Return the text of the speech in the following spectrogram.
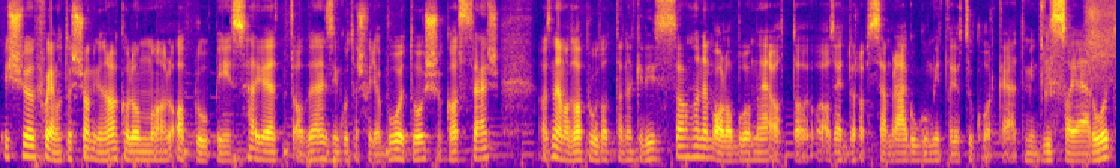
és folyamatosan minden alkalommal apró pénz helyett a benzinkutas vagy a boltos, a kasszás, az nem az aprót adta neki vissza, hanem alapból már adta az egy darab szemrágógumit vagy a cukorkát, mint visszajárult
